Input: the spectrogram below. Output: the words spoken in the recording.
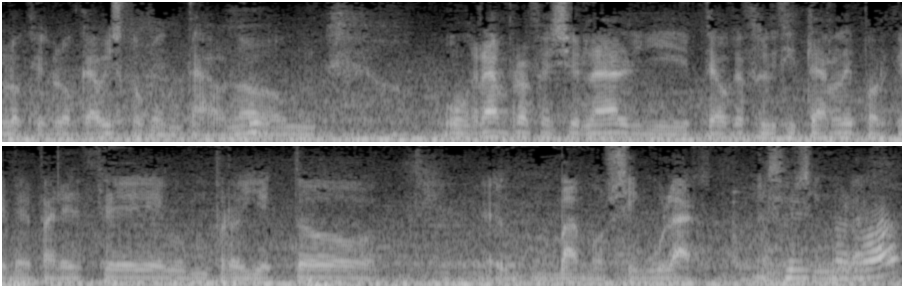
lo que, lo que habéis comentado, ¿no? Un, gran profesional y tengo que felicitarle porque me parece un proyecto, vamos, singular. Sí, ¿verdad?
